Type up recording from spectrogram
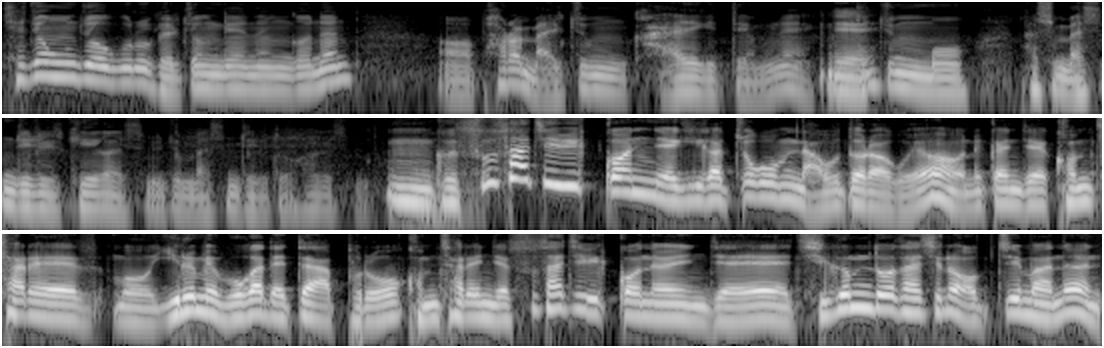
최종적으로 결정되는 거는 어, 8월 말쯤 가야 되기 때문에 예. 그때쯤 뭐 다시 말씀드릴 기회가 있으면 좀 말씀드리도록 하겠습니다. 음, 그 수사 지휘권 얘기가 조금 나오더라고요. 그러니까 이제 검찰에 뭐 이름이 뭐가 됐든 앞으로 검찰에 이제 수사 지휘권을 이제 지금도 사실은 없지만은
